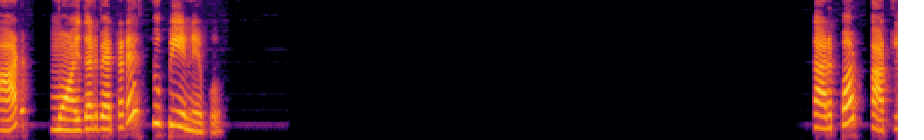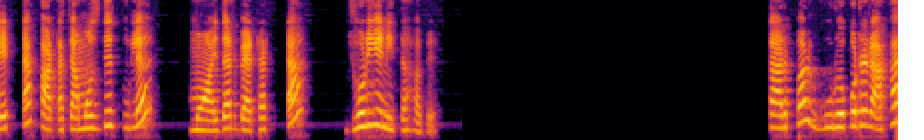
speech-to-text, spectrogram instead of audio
আর ময়দার ব্যাটারে চুপিয়ে নেব। তারপর কাটলেটটা কাটা চামচ দিয়ে তুলে ময়দার ব্যাটারটা ঝরিয়ে নিতে হবে। তারপর গুঁড়ো করে রাখা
